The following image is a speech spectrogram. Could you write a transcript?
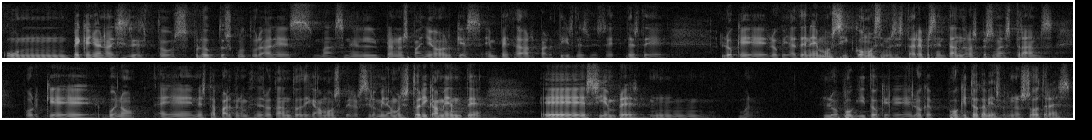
un pequeño análisis de estos productos culturales más en el plano español, que es empezar a partir desde, desde lo, que, lo que ya tenemos y cómo se nos está representando a las personas trans. Porque, bueno, eh, en esta parte no me centro tanto, digamos, pero si lo miramos históricamente, eh, siempre, mm, bueno, lo poquito que, lo que, poquito que había sobre nosotras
